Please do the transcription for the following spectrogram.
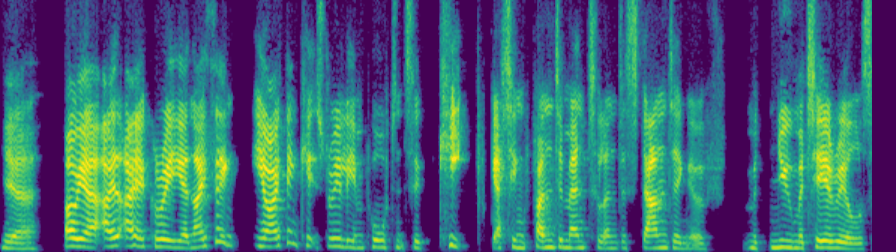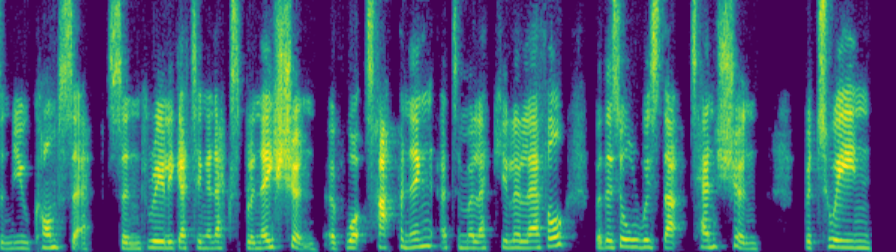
Yeah. Oh yeah, I, I agree. And I think, you know, I think it's really important to keep getting fundamental understanding of new materials and new concepts and really getting an explanation of what's happening at a molecular level. But there's always that tension between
